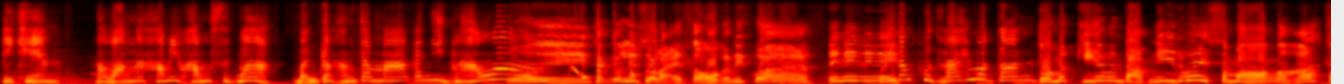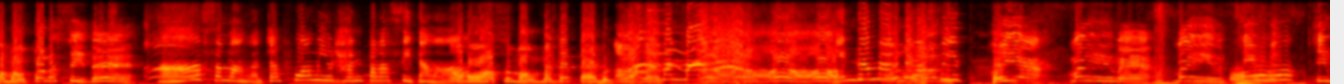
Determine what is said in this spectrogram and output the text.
พี่เคน ระวังนะคะมีความรู้สึกว่ามันกำลังจะมากันอีกแล้วอะเฮ้ยฉันก็รีบสลายโตอกันดีกว่า นี่นี่นี่เฮ้ยต้องขุดไล่ให้หมดก่อนตัวเมื่อกี้มันดับนี่ด้วยสมองเหรอ สมองปรสิตแน่อ๋อสมองกับเจ้าพวกมิวแทนปรสิตอะเหรอโอ้โหสมองเป็นแต่แต่บนอ้อมเลยมันมาอ๋ออ๋ออ๋อเอ็นเดอร์แมนเฮ้ยประวังสิทธิ์เฮ้ยอะไม่นะไม่จิ้มเลยจิ้ม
